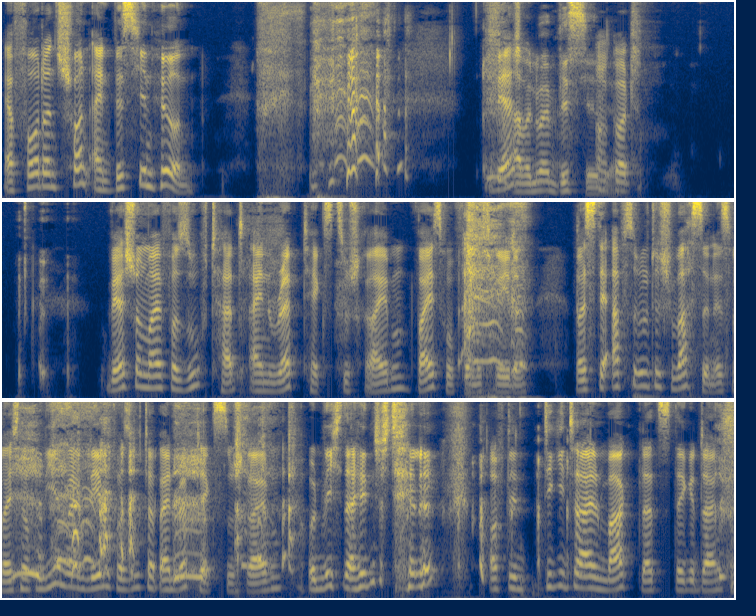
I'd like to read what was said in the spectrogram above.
erfordern schon ein bisschen Hirn. Aber nur ein bisschen. oh ja. Gott. Wer schon mal versucht hat, einen Rap-Text zu schreiben, weiß, wovon ich rede. Was der absolute Schwachsinn ist, weil ich noch nie in meinem Leben versucht habe, einen Rap-Text zu schreiben und mich dahin stelle auf den digitalen Marktplatz der Gedanken.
